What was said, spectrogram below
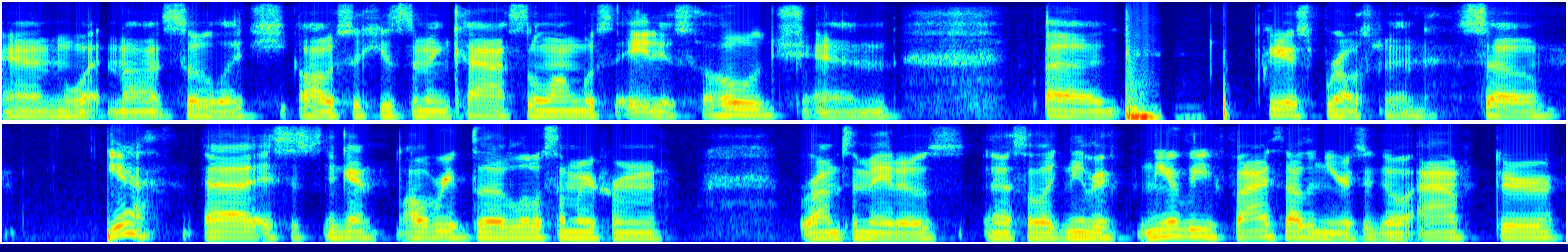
and whatnot. So like obviously he's the main cast along with Aldis Hodge and uh, Pierce Brosnan. So yeah, uh, it's just again I'll read the little summary from Rotten Tomatoes. Uh, so like nearly nearly five thousand years ago, after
